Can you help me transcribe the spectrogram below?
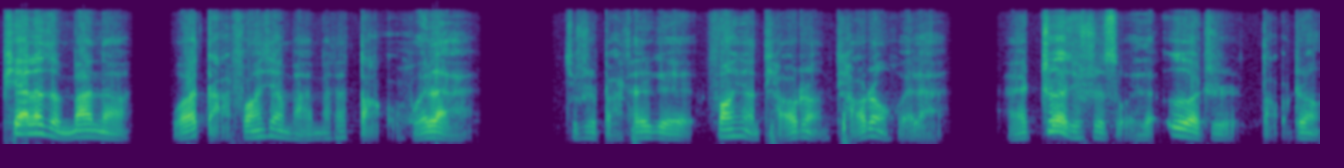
偏了怎么办呢？我要打方向盘把它倒回来，就是把它给方向调整调整回来。哎，这就是所谓的遏制导正，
